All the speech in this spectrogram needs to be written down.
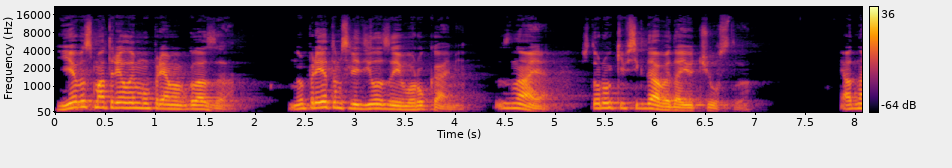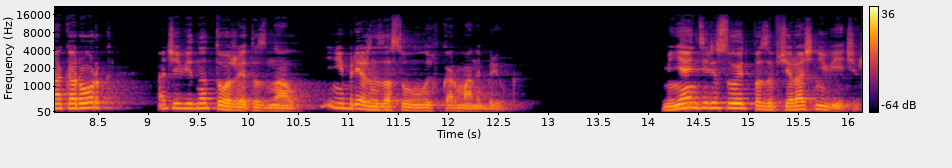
Ева смотрела ему прямо в глаза, но при этом следила за его руками, зная, что руки всегда выдают чувства. Однако Рорк, очевидно, тоже это знал и небрежно засунул их в карманы брюк. «Меня интересует позавчерашний вечер,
